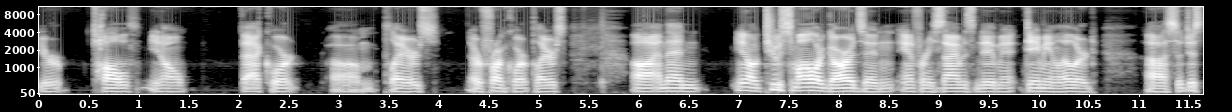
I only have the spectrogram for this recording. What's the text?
your tall, you know, backcourt um, players or front court players, uh, and then you know two smaller guards and Anthony Simons and Damian, Damian Lillard. Uh, so just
